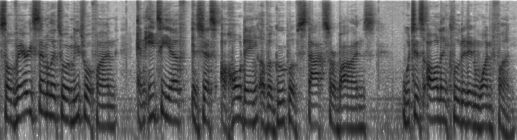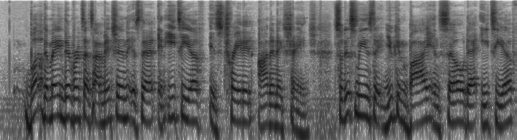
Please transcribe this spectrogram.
So very similar to a mutual fund, an ETF is just a holding of a group of stocks or bonds, which is all included in one fund. But the main difference, as I mentioned, is that an ETF is traded on an exchange. So this means that you can buy and sell that ETF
